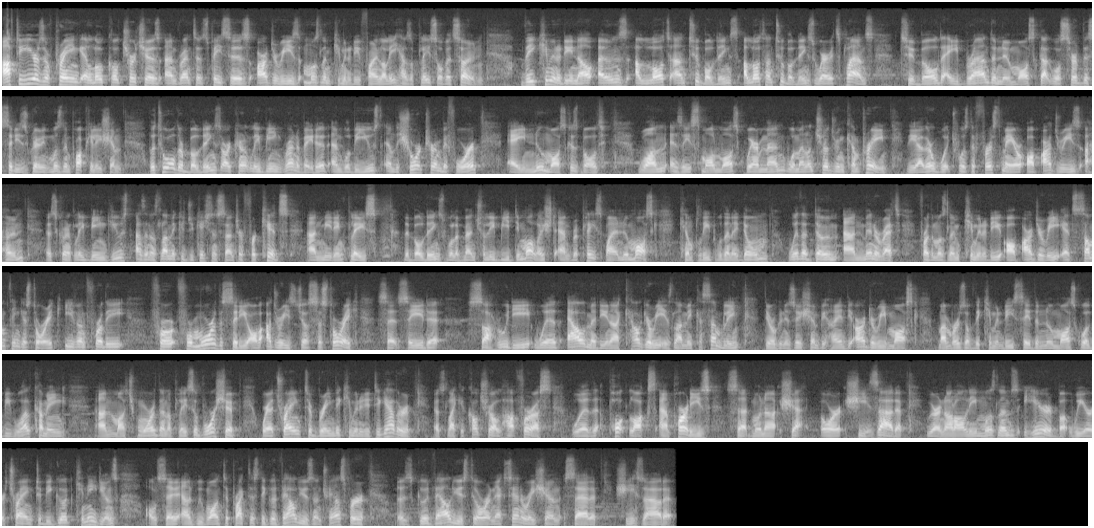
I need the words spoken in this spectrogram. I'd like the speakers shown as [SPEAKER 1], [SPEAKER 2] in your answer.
[SPEAKER 1] After years of praying in local churches and rented spaces, Airdrie's Muslim community finally has a place of its own. The community now owns a lot and two buildings, a lot and two buildings where it plans to build a brand new mosque that will serve the city's growing Muslim population. The two older buildings are currently being renovated and will be used in the short term before a new mosque is built. One is a small mosque where men, women and children can pray. The other, which was the first mayor of Airdrie's home, is currently being used as an Islamic education center for kids and meeting place. The buildings will eventually be demolished and replaced by a new mosque, complete within a dome with a dome and minaret. For the Muslim community of Airdrie, it's something historic even for the for, for more the city of Airdrie is just historic, said Syed Soharwardy with Al Madinah Calgary Islamic Assembly, the organization behind the Airdrie Mosque. Members of the community say the new mosque will be welcoming and much more than a place of worship. We're trying to bring the community together. It's like a cultural hub for us with potlucks and parties, said Mona Shah or Shehzad. We are not only Muslims here, but we are trying to be good Canadians also, and we want to practice the good values and transfer those good values to our next generation, said Shehzad.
